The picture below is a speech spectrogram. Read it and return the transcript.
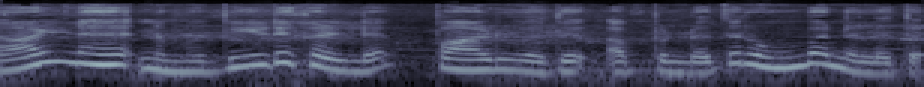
நாளில் நம்ம வீடுகளில் பாடுவது அப்படின்றது ரொம்ப நல்லது.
